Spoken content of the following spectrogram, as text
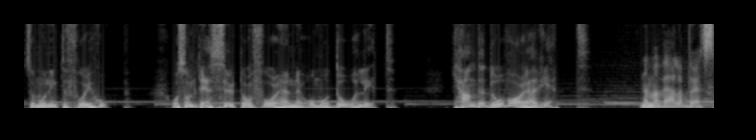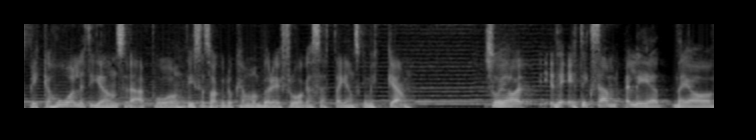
som hon inte får ihop och som dessutom får henne att må dåligt. Kan det då vara rätt? När man väl har börjat spricka hål lite grann sådär på vissa saker, då kan man börja ifrågasätta ganska mycket. Så jag, ett exempel är att när jag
